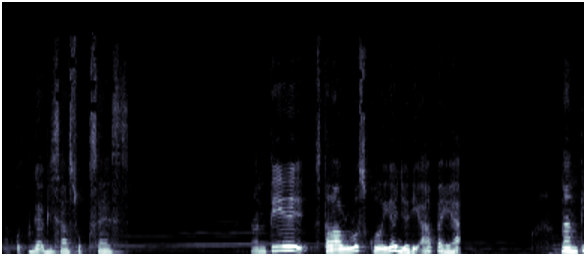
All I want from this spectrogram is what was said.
Takut nggak bisa sukses Nanti setelah lulus kuliah jadi apa ya? Nanti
